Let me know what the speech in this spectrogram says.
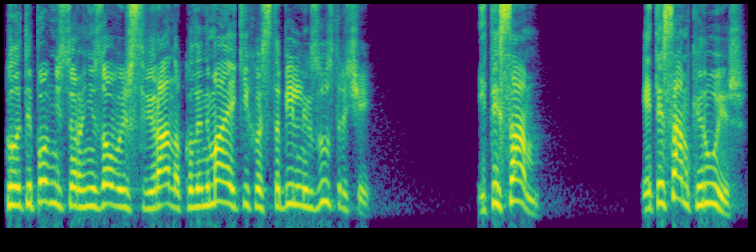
коли ти повністю організовуєш свій ранок, коли немає якихось стабільних зустрічей. І ти сам. І ти сам керуєш.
